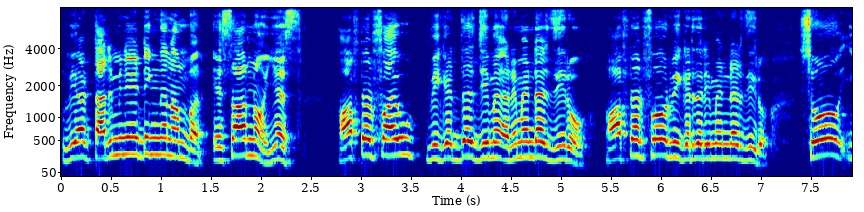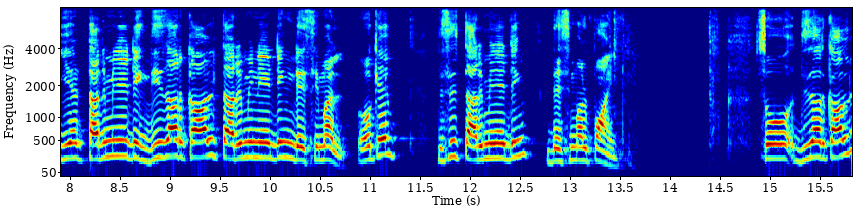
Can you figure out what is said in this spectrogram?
we are terminating the number. Yes or no? Yes. After 5 we get the remainder 0 after 4 we get the remainder 0 so here terminating. These are called terminating decimal okay? This is terminating decimal point so these are called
